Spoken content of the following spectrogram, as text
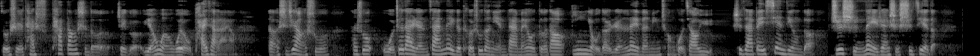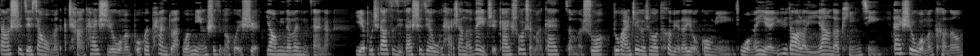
就是他他当时的这个原文，我有拍下来啊。呃，是这样说：他说，我这代人在那个特殊的年代，没有得到应有的人类文明成果教育，是在被限定的知识内认识世界的。当世界向我们敞开时，我们不会判断文明是怎么回事，要命的问题在哪，也不知道自己在世界舞台上的位置，该说什么，该怎么说。读完这个之后，特别的有共鸣。我们也遇到了一样的瓶颈，但是我们可能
